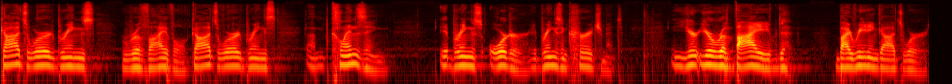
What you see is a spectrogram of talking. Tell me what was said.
God's word brings revival. God's word brings um, cleansing, it brings order, it brings encouragement. You're, you're revived by reading God's word.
